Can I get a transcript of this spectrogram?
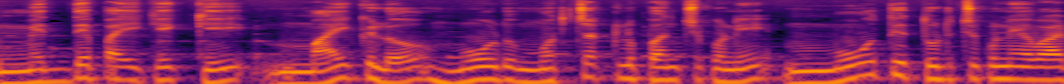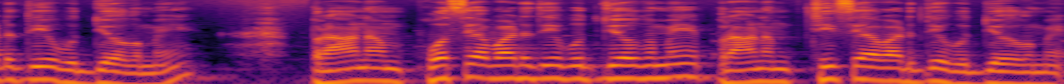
మెద్దె పైకెక్కి మైక్లో మూడు ముచ్చట్లు పంచుకుని మూతి తుడుచుకునేవాడిది ఉద్యోగమే ప్రాణం పోసేవాడిది ఉద్యోగమే ప్రాణం తీసేవాడిది ఉద్యోగమే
